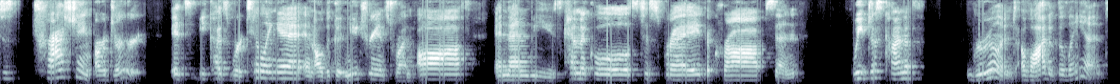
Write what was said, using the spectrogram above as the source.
just trashing our dirt. It's because we're tilling it and all the good nutrients run off. And then we use chemicals to spray the crops. And we just kind of ruined a lot of the land.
